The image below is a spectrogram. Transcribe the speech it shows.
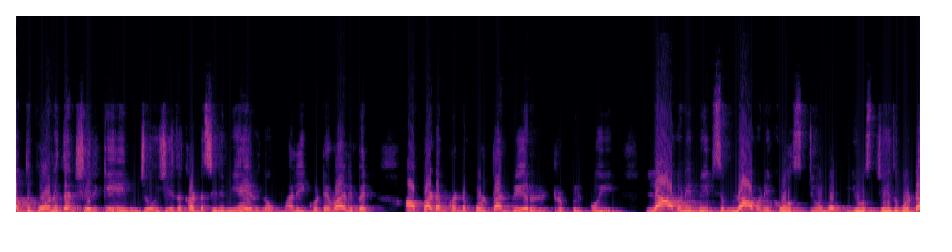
അതുപോലെ താൻ ശരിക്കും എൻജോയ് ചെയ്ത് കണ്ട സിനിമയായിരുന്നു മലൈക്കോട്ടെ വാലിബൻ. ആ പടം കണ്ടപ്പോൾ താൻ വേറൊരു ട്രിപ്പിൽ പോയി. ലാവണി ബീറ്റ്സും ലാവണി കോസ്റ്റ്യൂമും യൂസ് ചെയ്തുകൊണ്ട്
